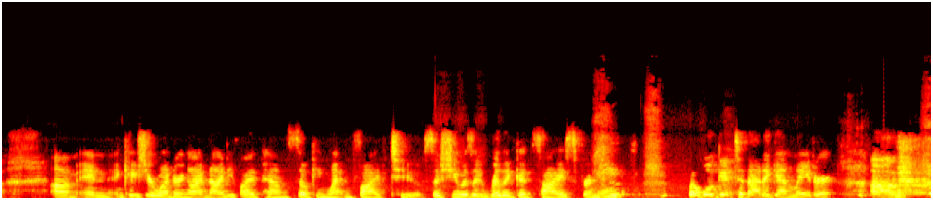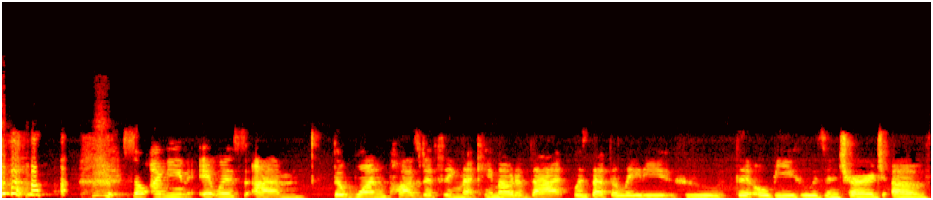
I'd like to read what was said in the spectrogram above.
um, and in case you're wondering, I'm 95 pounds, soaking wet, and five two. So she was a really good size for me. but we'll get to that again later. Um, so I mean, it was um, the one positive thing that came out of that was that the lady who the OB who was in charge of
